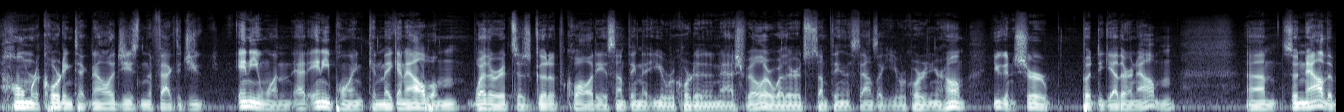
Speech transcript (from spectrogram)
home recording technologies and the fact that you anyone at any point can make an album, whether it's as good of quality as something that you recorded in Nashville or whether it's something that sounds like you recorded in your home, you can sure put together an album. Um, so now the,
